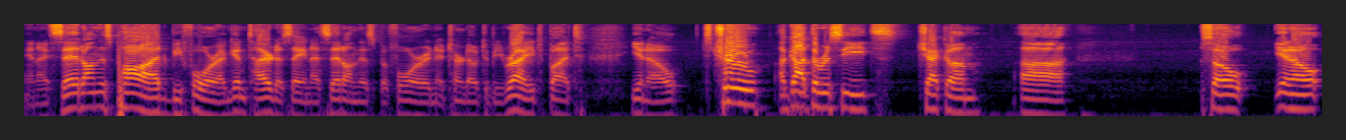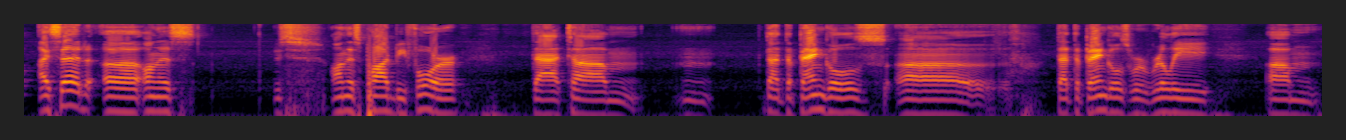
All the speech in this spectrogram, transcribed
And I said on this pod before, I'm getting tired of saying I said on this before and it turned out to be right, but you know, it's true. I got the receipts. Check them. Uh, so, you know, I said uh, on this on this pod before that um, that the Bengals uh, that the Bengals were really um,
